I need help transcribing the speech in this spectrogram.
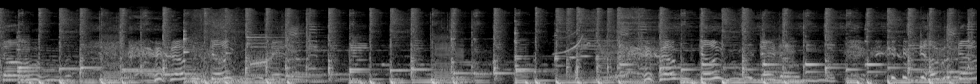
Dum dum dum dum dum dum dum. I'm done.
